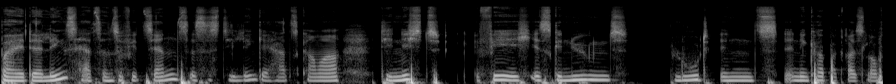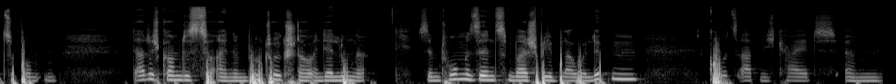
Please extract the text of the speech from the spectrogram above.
Bei der Linksherzinsuffizienz ist es die linke Herzkammer, die nicht fähig ist, genügend Blut ins, in den Körperkreislauf zu pumpen. Dadurch kommt es zu einem Blutrückstau in der Lunge. Symptome sind zum Beispiel blaue Lippen, Kurzatmigkeit. Ähm,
